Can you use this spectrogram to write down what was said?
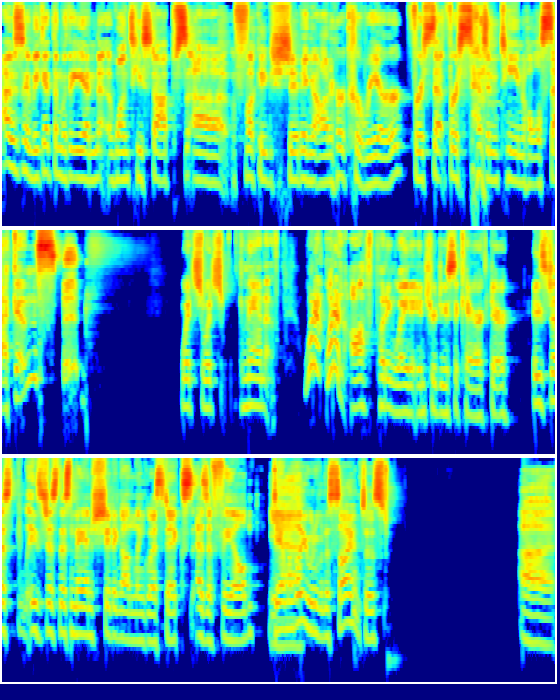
I would say we get them with Ian once he stops uh fucking shitting on her career for set for 17 whole seconds. which which man, what a, what an off-putting way to introduce a character. He's just he's just this man shitting on linguistics as a field. Damn, I thought you would have been a scientist. Uh,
